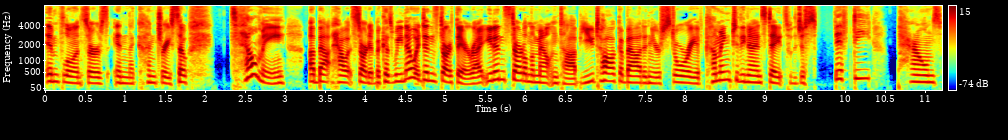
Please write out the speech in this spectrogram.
influencers in the country. So, tell me about how it started because we know it didn't start there, right? You didn't start on the mountaintop. You talk about in your story of coming to the United States with just 50 pounds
